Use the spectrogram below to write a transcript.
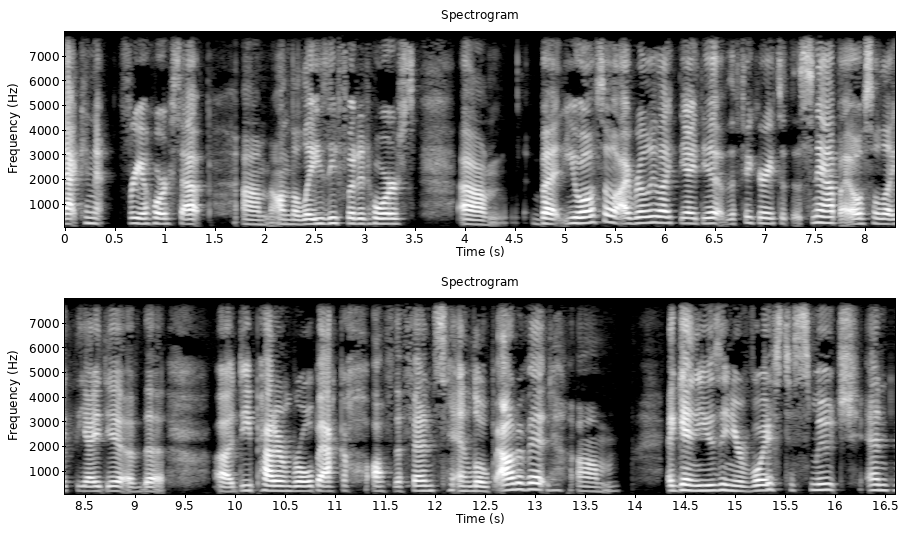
That can free a horse up um, on the lazy footed horse. Um, but you also, I really like the idea of the figure eights with the snap. I also like the idea of the uh, D pattern roll back off the fence and lope out of it. Um, again, using your voice to smooch. And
